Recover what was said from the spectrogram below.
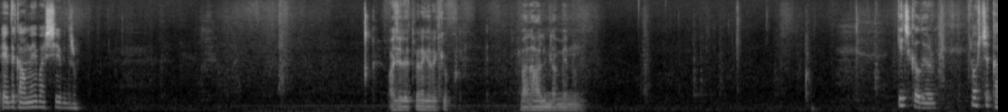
Evde kalmaya başlayabilirim. Acele etmene gerek yok. Ben halimden memnunum. Geç kalıyorum. Hoşça kal.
